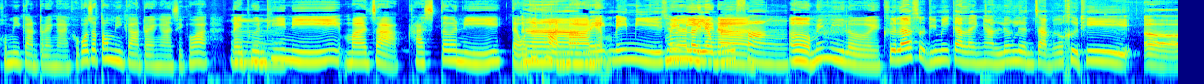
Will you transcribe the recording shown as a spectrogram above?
เขามีการรายงานเขาก็จะต้องมีการรายงานสิว่าในพื้นที่นี้มาจากคลัสเตอร์นี้ แต่ว่าที่ผ่านมาเนี่ยไม่มีไม่มีเลยนะเออไม่มีเลย คือล่าสุดที่มีการรายงานเรื่องเรือนจำก็คือที่เอ่อ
